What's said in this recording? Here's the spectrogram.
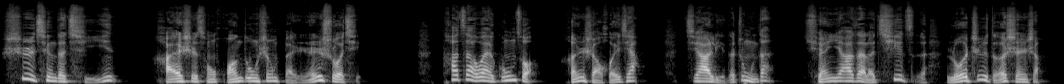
事情的起因还是从黄东升本人说起。他在外工作，很少回家，家里的重担。全压在了妻子罗之德身上，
